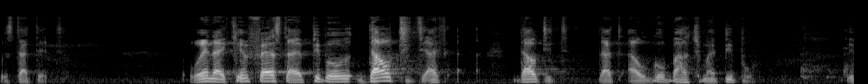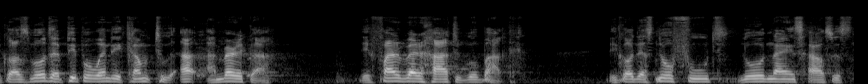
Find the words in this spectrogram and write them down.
We started. When I came first, I, people doubted, I doubted that I would go back to my people. Because most of the people, when they come to uh, America, they find it very hard to go back. Because there's no food, no nice houses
